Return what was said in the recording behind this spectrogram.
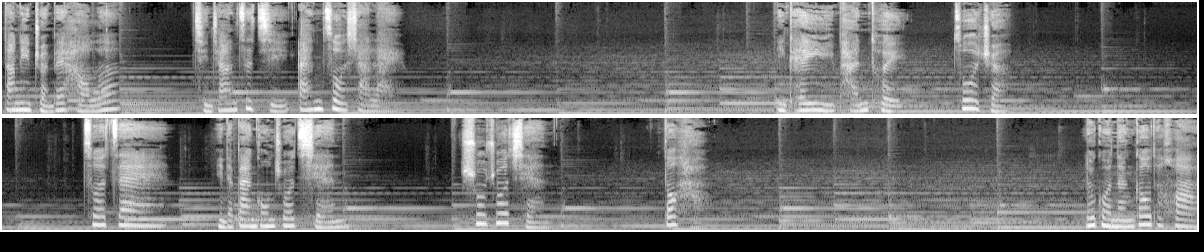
当你准备好了，请将自己安坐下来。你可以盘腿坐着，坐在。你的办公桌前、书桌前都好。如果能够的话，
